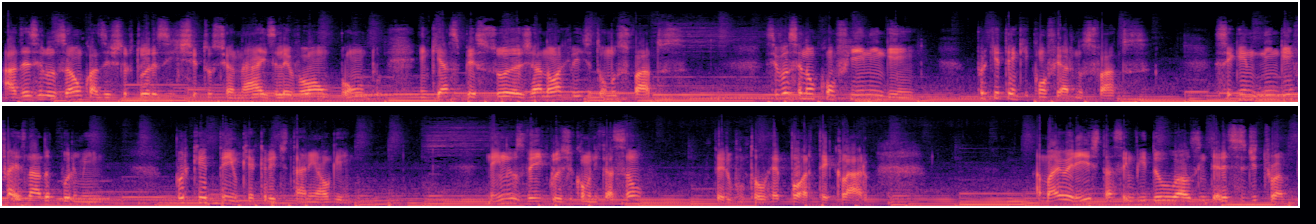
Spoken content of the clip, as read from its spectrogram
A desilusão com as estruturas institucionais levou a um ponto em que as pessoas já não acreditam nos fatos. Se você não confia em ninguém, por que tem que confiar nos fatos? Se ninguém faz nada por mim, por que tenho que acreditar em alguém? Nem nos veículos de comunicação? Perguntou o repórter, claro. A maioria está servindo aos interesses de Trump.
